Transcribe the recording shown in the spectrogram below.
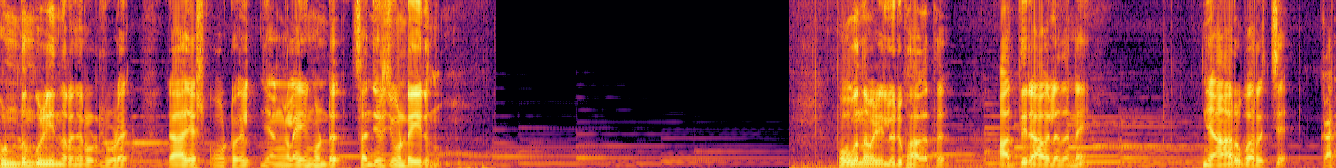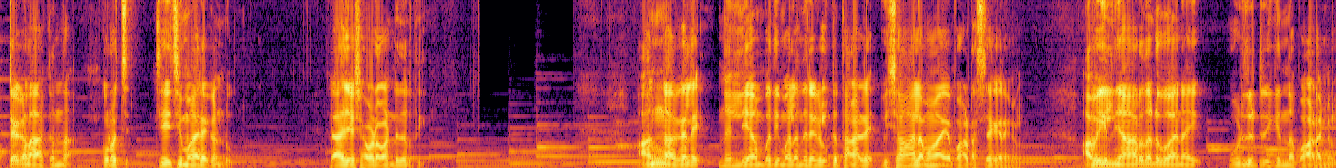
കുണ്ടും കുഴിയും നിറഞ്ഞ റോഡിലൂടെ രാജേഷ് ഓട്ടോയിൽ ഞങ്ങളെയും കൊണ്ട് സഞ്ചരിച്ചുകൊണ്ടേയിരുന്നു. പോകുന്ന വഴിയിൽ ഒരു ഭാഗത്ത് അതിരാവിലെ തന്നെ ഞാറു പറിച്ച് കറ്റകളാക്കുന്ന കുറച്ച് ചേച്ചിമാരെ കണ്ടു. രാജേഷ് അവിടെ വണ്ടി നിർത്തി. അങ്ങകലെ നെല്ലിയാമ്പതി മലനിരകൾക്ക് താഴെ വിശാലമായ പാടശേഖരങ്ങൾ. അവയിൽ ഞാറ് നടുവാനായി ഉഴുതിട്ടിരിക്കുന്ന പാടങ്ങൾ.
